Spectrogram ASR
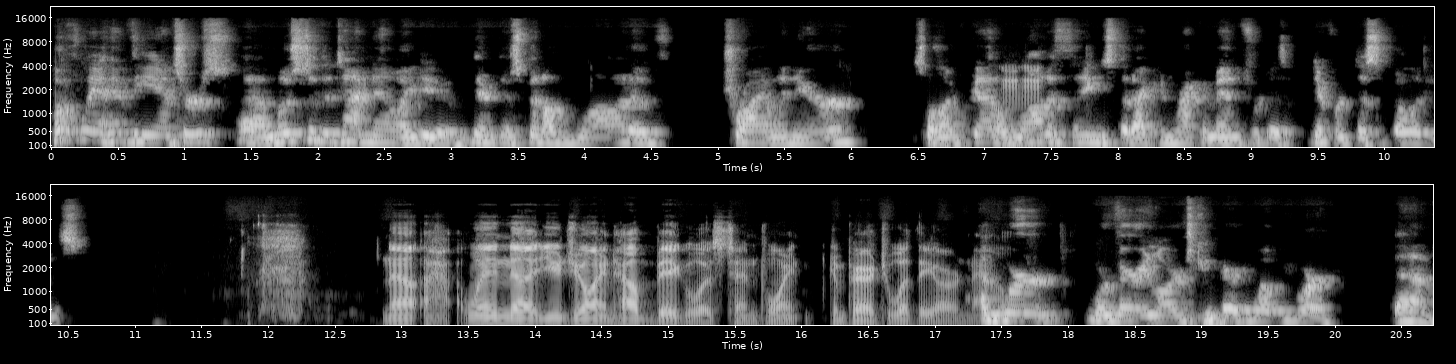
hopefully, I have the answers. Uh, most of the time now, I do. There, has been a lot of trial and error. So I've got a mm-hmm. lot of things that I can recommend for dis- different disabilities. Now, when uh, you joined, how big was Ten Point compared to what they are now? And we're we're very large compared to what we were. Um,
